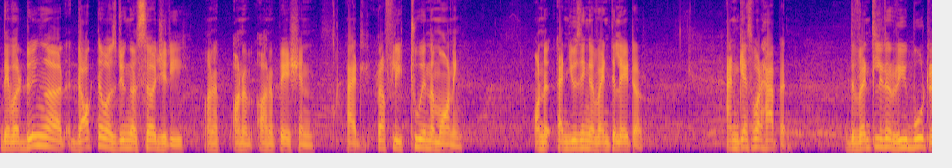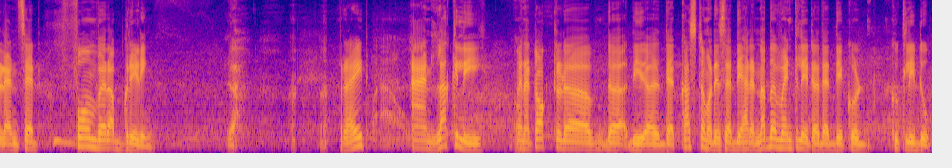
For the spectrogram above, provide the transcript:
They were doing a, doctor was doing a surgery on a, on a, on a patient at roughly two in the morning a, and using a ventilator. And guess what happened? The ventilator rebooted and said, firmware upgrading. Yeah. right? Wow. And luckily, when I talked to the, the, the, uh, the customer, they said they had another ventilator that they could quickly do.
